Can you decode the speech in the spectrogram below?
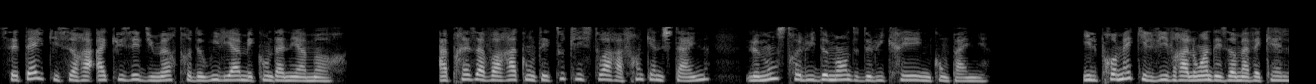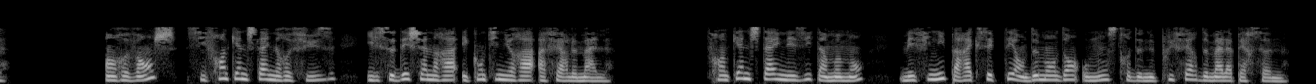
C'est elle qui sera accusée du meurtre de William et condamnée à mort. Après avoir raconté toute l'histoire à Frankenstein, le monstre lui demande de lui créer une compagne. Il promet qu'il vivra loin des hommes avec elle. En revanche, si Frankenstein refuse, il se déchaînera et continuera à faire le mal. Frankenstein hésite un moment, mais finit par accepter en demandant au monstre de ne plus faire de mal à personne.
